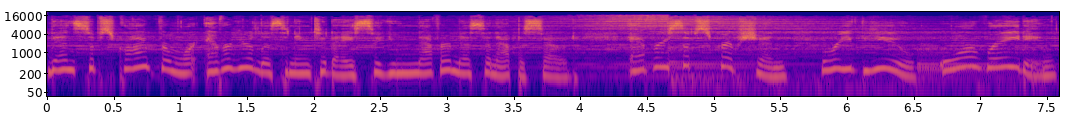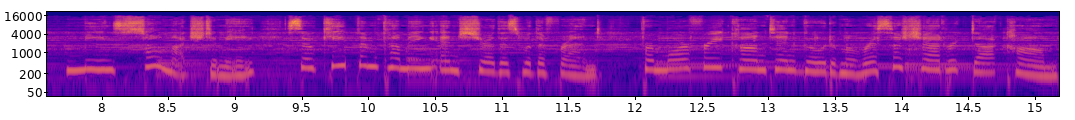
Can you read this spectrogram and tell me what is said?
then subscribe from wherever you're listening today so you never miss an episode. Every subscription, review, or rating means so much to me, so keep them coming and share this with a friend. For more free content, go to marisashadrick.com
